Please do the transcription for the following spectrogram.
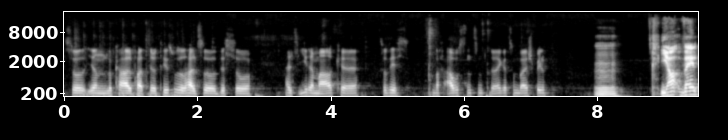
so ihren Lokalpatriotismus oder halt so das so als ihre Marke, so das nach außen zum Träger zum Beispiel. Mhm. Ja, weil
